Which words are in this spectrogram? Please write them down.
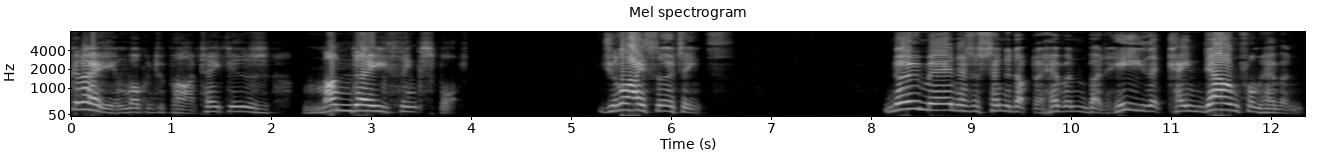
G'day and welcome to Partakers Monday Think Spot. July 13th. No man has ascended up to heaven but he that came down from heaven,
